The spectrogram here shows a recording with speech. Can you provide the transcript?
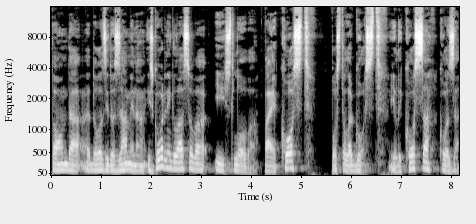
pa onda dolazi do zamjena izgovornih glasova i slova. Pa je kost postala gost ili kosa koza,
